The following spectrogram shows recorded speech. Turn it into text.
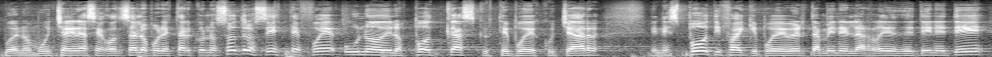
Bueno, muchas gracias Gonzalo por estar con nosotros. Este fue uno de los podcasts que usted puede escuchar en Spotify, que puede ver también en las redes de TNT.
